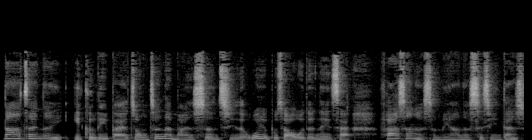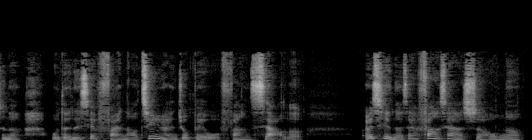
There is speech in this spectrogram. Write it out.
那在那一个礼拜中，真的蛮神奇的。我也不知道我的内在发生了什么样的事情，但是呢，我的那些烦恼竟然就被我放下了。而且呢，在放下的时候呢，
